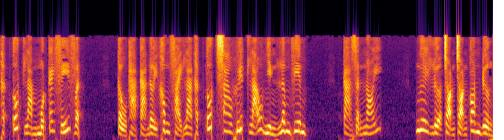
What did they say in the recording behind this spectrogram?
Thật tốt làm một cái phế vật cầu thả cả đời không phải là thật tốt sao huyết lão nhìn lâm viêm. Cả giận nói. Ngươi lựa chọn chọn con đường.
